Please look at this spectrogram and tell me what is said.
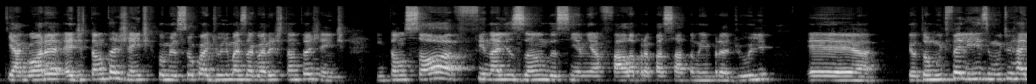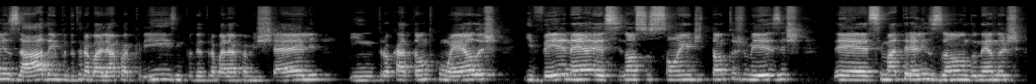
que agora é de tanta gente, que começou com a Julie, mas agora é de tanta gente. Então, só finalizando assim a minha fala para passar também para a Julie, é, eu estou muito feliz e muito realizada em poder trabalhar com a Cris, em poder trabalhar com a Michelle, em trocar tanto com elas e ver né, esse nosso sonho de tantos meses é, se materializando né, nos,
